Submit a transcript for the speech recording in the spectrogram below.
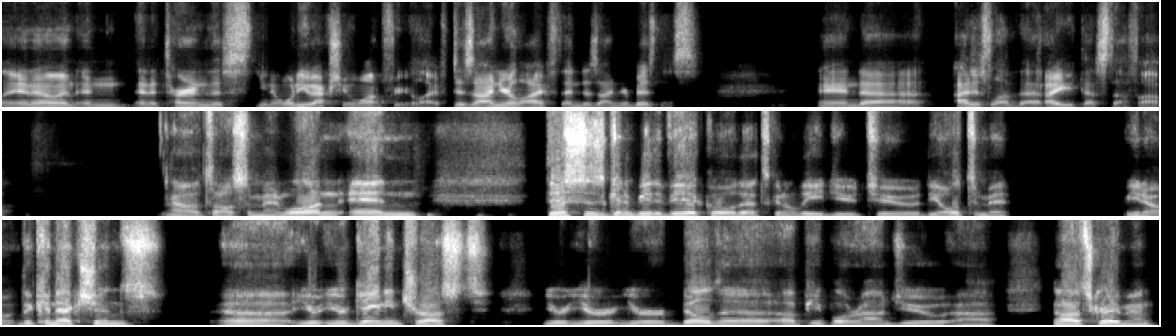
You know, and and and it turned this, you know, what do you actually want for your life? Design your life, then design your business. And uh I just love that. I eat that stuff up. Oh, it's awesome, man. Well, and and this is going to be the vehicle that's going to lead you to the ultimate. You know, the connections. Uh, you're you're gaining trust. You're you're you're building uh, uh, people around you. Uh, no, that's great, man.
